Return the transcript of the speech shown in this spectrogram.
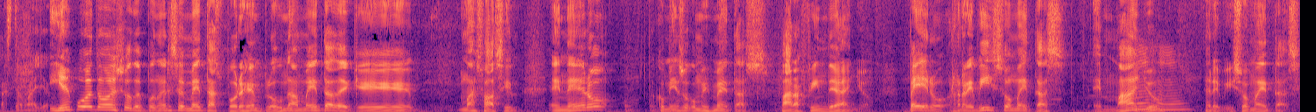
hasta mayo. Y es bueno eso de ponerse metas, por ejemplo, una meta de que, más fácil, enero comienzo con mis metas para fin de año, pero reviso metas en mayo, reviso metas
